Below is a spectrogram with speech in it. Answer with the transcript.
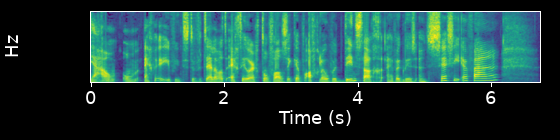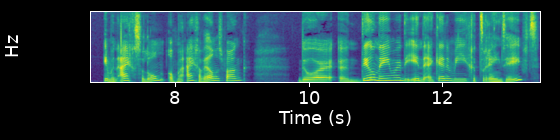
ja, om, om echt even iets te vertellen wat echt heel erg tof was. Ik heb afgelopen dinsdag heb ik dus een sessie ervaren in mijn eigen salon, op mijn eigen wellnessbank, door een deelnemer die in de Academy getraind heeft.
